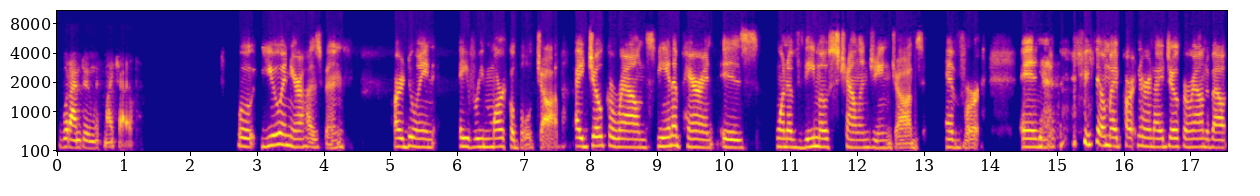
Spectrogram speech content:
what I'm doing with my child. Well, you and your husband are doing a remarkable job. I joke around being a parent is one of the most challenging jobs ever. And, yes. you know, my partner and I joke around about,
